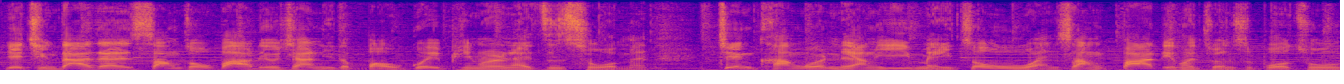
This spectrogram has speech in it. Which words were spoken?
也请大家在商周吧留下你的宝贵评论来支持我们。健康问良医每周五晚上八点会准时播出，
